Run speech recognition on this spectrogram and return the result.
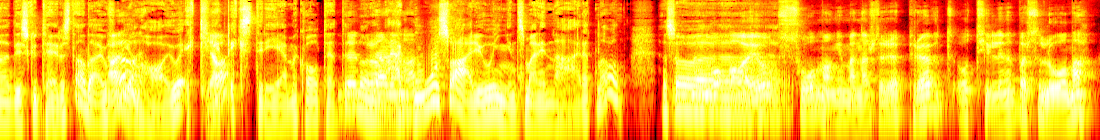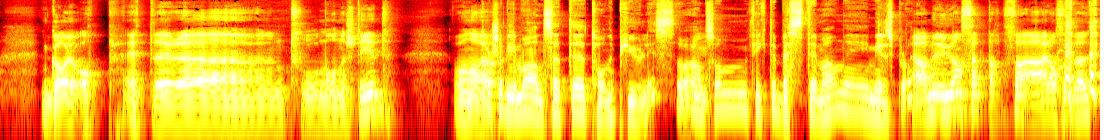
eh, diskuteres. da. Det er jo fordi ja, ja. han har jo ek helt ja. ekstreme kvaliteter. Det, Når han er, er god, så er det jo ingen som er i nærheten av han. Så, men nå har jo så mange managere prøvd, og til og med Barcelona ga jo opp etter uh, to måneders tid. Kanskje vi må ansette Tony Pulis, det var han mm. som fikk det med han i Middlesbrough. Ja, men uansett, da, så er altså det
